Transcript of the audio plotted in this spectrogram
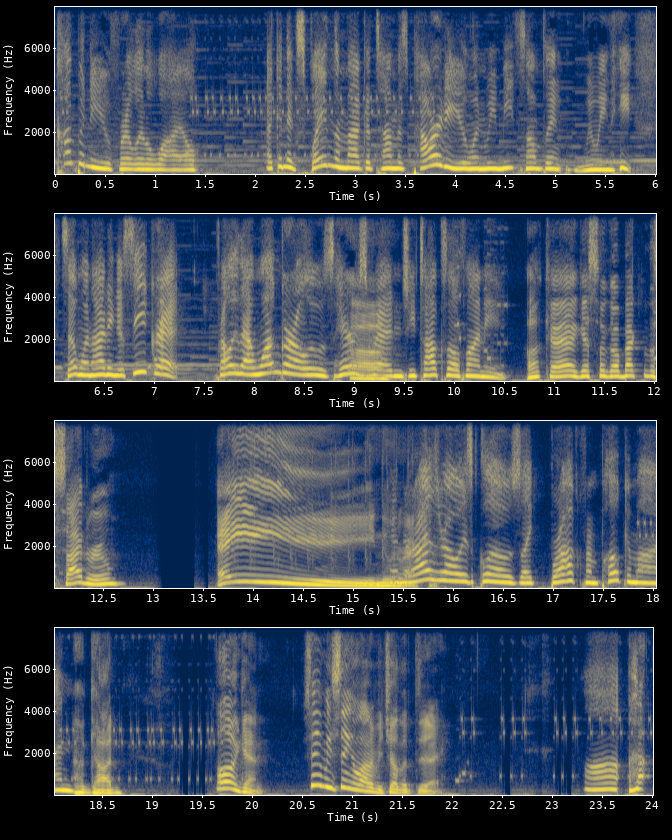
accompany you for a little while. I can explain the Magatama's power to you when we meet something. When we meet someone hiding a secret. Probably that one girl whose hair's Uh. red and she talks all funny. Okay, I guess I'll go back to the side room. Hey! New And her eyes are always closed, like Brock from Pokemon. Oh, God. Oh, again. Seem be seeing a lot of each other today. Aw,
